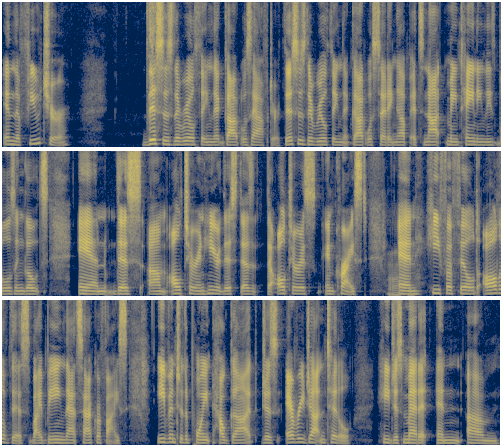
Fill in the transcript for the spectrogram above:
in the future this is the real thing that God was after. This is the real thing that God was setting up. It's not maintaining these bulls and goats and this um, altar in here. This doesn't, the altar is in Christ. Mm-hmm. And he fulfilled all of this by being that sacrifice, even to the point how God just every jot and tittle, he just met it. And um,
